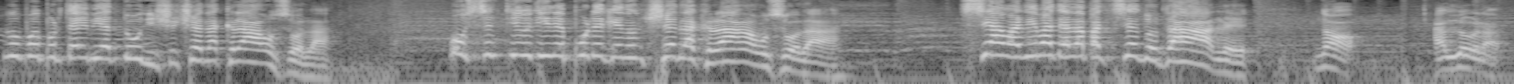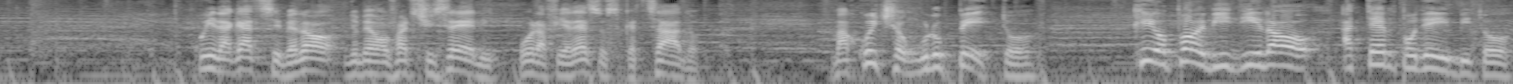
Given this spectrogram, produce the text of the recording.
Lo puoi portare via a 12, c'è la clausola. Ho sentito dire pure che non c'è la clausola. Siamo arrivati alla pazzia totale. No, allora, qui ragazzi però dobbiamo farci seri. Ora fino adesso ho scherzato. Ma qui c'è un gruppetto che io poi vi dirò a tempo debito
